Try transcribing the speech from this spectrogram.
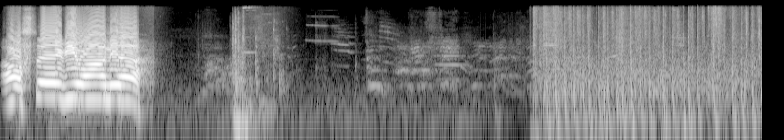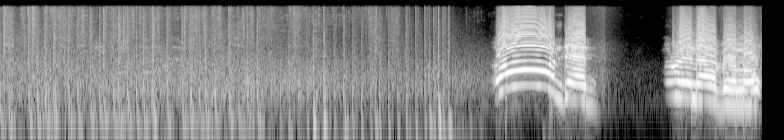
I'll save you, Anya! Oh, I'm dead! I ran out of ammo.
